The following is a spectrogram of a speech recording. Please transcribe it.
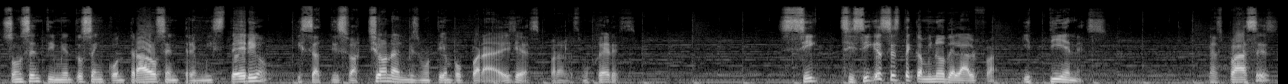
Son sentimientos encontrados entre misterio y satisfacción al mismo tiempo para ellas, para las mujeres. Si, si sigues este camino del alfa y tienes las bases,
